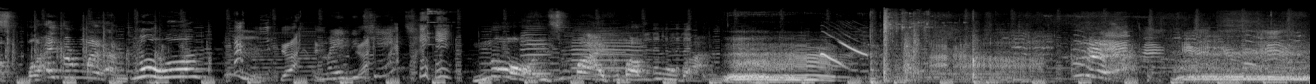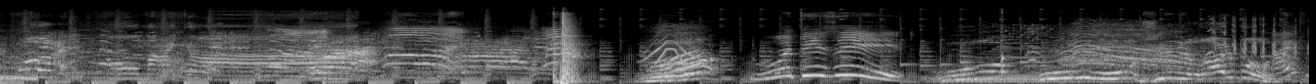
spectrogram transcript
Spider-Man! No! Hmm. Maybe change? no, it's Mike Babuba! What is it? Oh, oh, the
